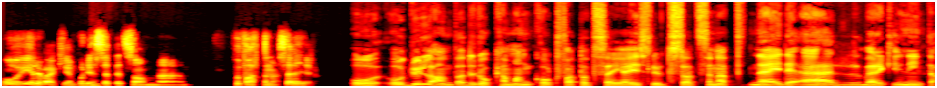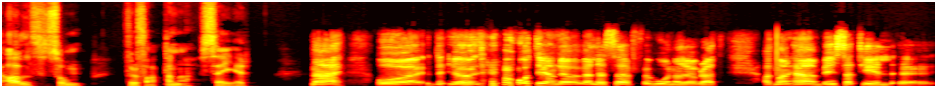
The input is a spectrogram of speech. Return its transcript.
Och är det verkligen på det sättet som eh, författarna säger? Och, och du landade då kan man kortfattat säga i slutsatsen att nej, det är verkligen inte alls som författarna säger. Nej, och jag, återigen är jag väldigt förvånad över att, att man hänvisar till eh,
